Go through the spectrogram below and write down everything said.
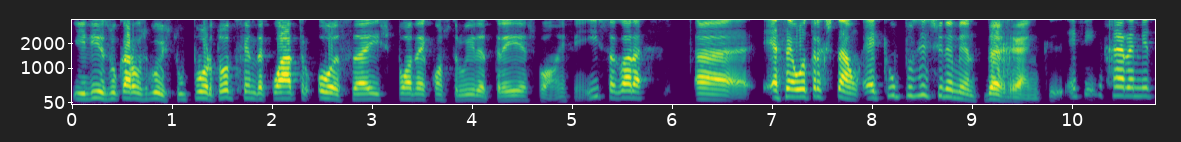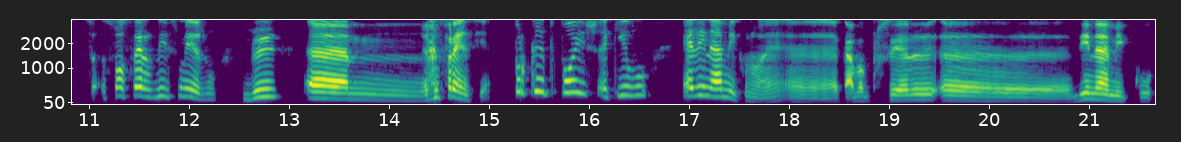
E diz o Carlos Gusto, o Porto ou defende a 4 ou a 6, pode é construir a 3. Bom, enfim, isso agora Uh, essa é outra questão. É que o posicionamento de arranque, enfim, raramente só serve disso mesmo, de referência. Porque depois aquilo é dinâmico, não é? Uh, acaba por ser uh, dinâmico.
